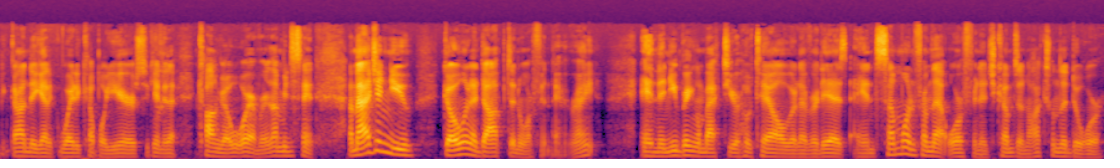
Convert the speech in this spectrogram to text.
Uganda, you got to wait a couple years. You can't do that. Congo, wherever. Let me just saying. Imagine you go and adopt an orphan there, right? And then you bring them back to your hotel, whatever it is, and someone from that orphanage comes and knocks on the door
